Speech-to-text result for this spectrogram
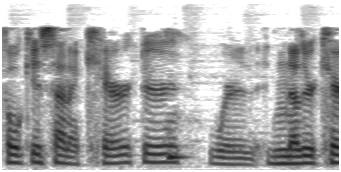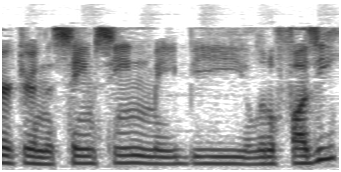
focus on a character where another character in the same scene may be a little fuzzy.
